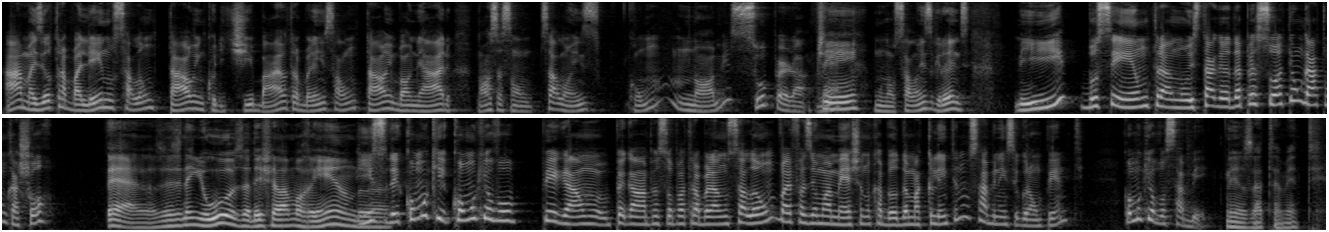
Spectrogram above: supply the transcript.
Ah, mas eu trabalhei no salão tal em Curitiba. Ah, eu trabalhei em salão tal em Balneário. Nossa, são salões com um nome super, né? Sim. Um, salões grandes. E você entra no Instagram da pessoa, tem um gato, um cachorro. É, às vezes nem usa, deixa ela morrendo. Isso, daí como que, como que eu vou pegar, um, pegar uma pessoa pra trabalhar no salão, vai fazer uma mecha no cabelo da uma cliente e não sabe nem segurar um pente? Como que eu vou saber? Exatamente.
